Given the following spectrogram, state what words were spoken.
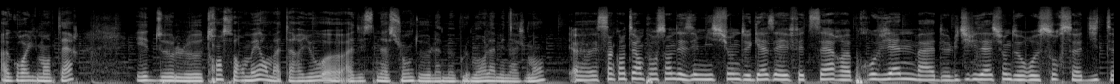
agroalimentaire et de le transformer en matériaux euh, à destination de l'ameublement, l'aménagement. 51% euh, des émissions de gaz à effet de serre euh, proviennent bah, de l'utilisation de ressources dites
